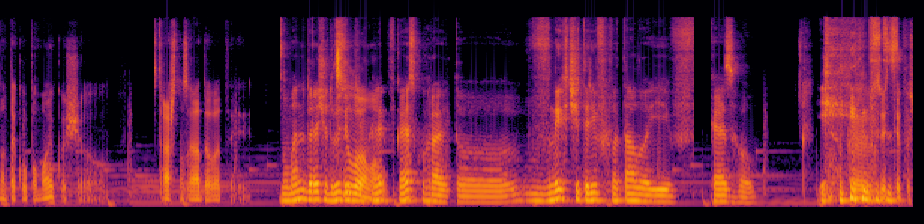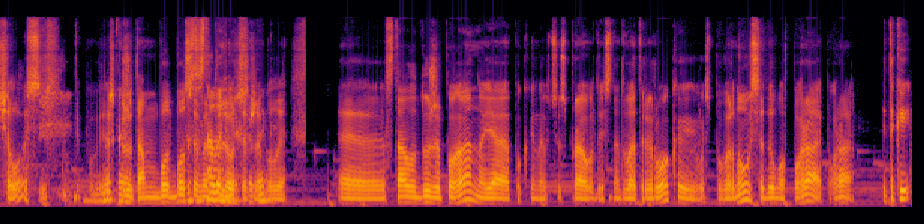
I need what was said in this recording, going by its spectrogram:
на таку помойку, що страшно згадувати. Ну, у мене, до речі, друзі, які в КС-ку грають, то в них читерів хватало і в CSGO. І... Е, Звідти почалось. Типу, я Ну, ж так. кажу, там боси вертольоти вже так? були. Е, стало дуже погано. Я покинув цю справу десь на 2-3 роки. Ось повернувся, думав, пограю, пограю. І такий,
